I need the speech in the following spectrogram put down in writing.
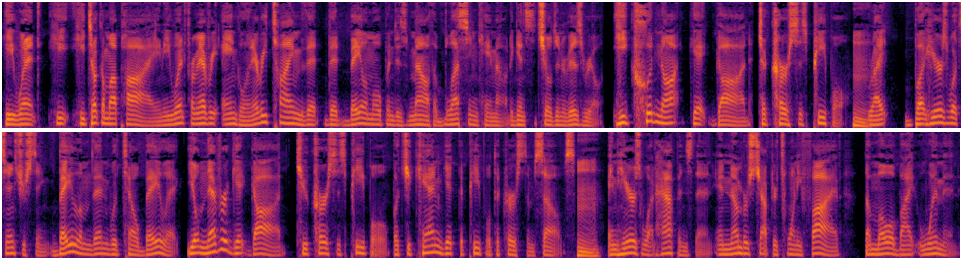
he went he he took him up high and he went from every angle and every time that that Balaam opened his mouth a blessing came out against the children of Israel. He could not get God to curse his people hmm. right? But here's what's interesting. Balaam then would tell Balak you'll never get God to curse his people but you can get the people to curse themselves. Hmm. and here's what happens then. In Numbers chapter 25 the Moabite women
